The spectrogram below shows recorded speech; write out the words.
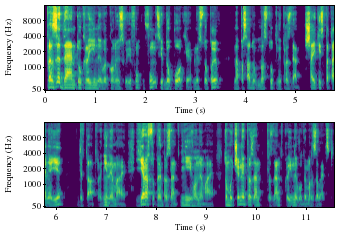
президент України виконує свої функції, допоки не вступив на посаду наступний президент. Ще якісь питання є диктатора? Ні, немає. Є наступний президент? Ні, його немає. Тому чинний президент, президент України Володимир Зеленський.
